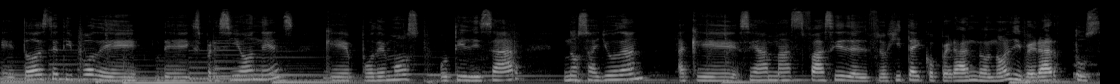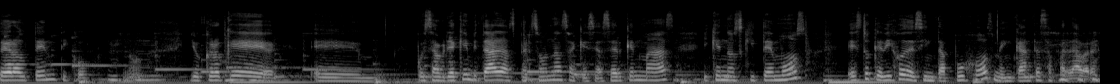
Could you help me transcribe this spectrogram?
eh, todo este tipo de, de expresiones que podemos utilizar nos ayudan a que sea más fácil el flojita y cooperando, ¿no? Liberar tu ser auténtico, ¿no? Yo creo que eh, pues habría que invitar a las personas a que se acerquen más y que nos quitemos esto que dijo de sin tapujos, me encanta esa palabra,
